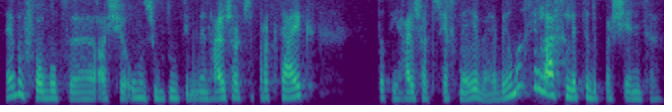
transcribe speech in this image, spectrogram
Bijvoorbeeld uh, als je onderzoek doet in een huisartsenpraktijk, dat die huisarts zegt, nee, we hebben helemaal geen laaggeletterde patiënten.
